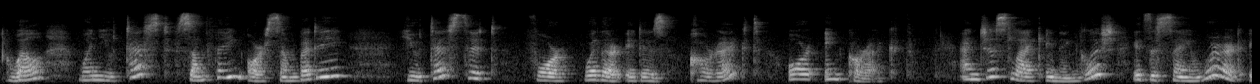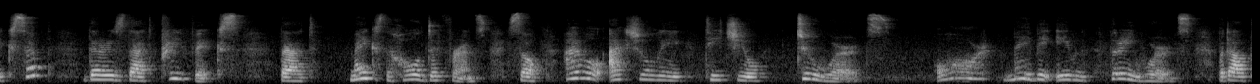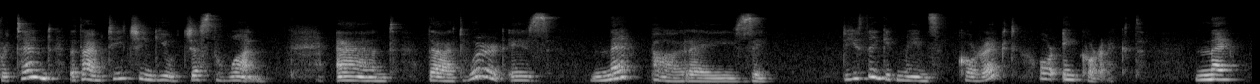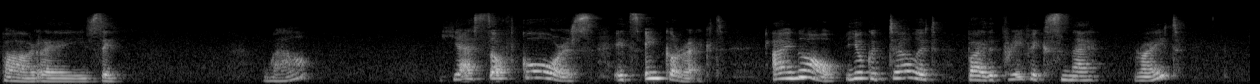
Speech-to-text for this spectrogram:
Well, when you test something or somebody, you test it for whether it is correct or incorrect. And just like in English, it's the same word except there is that prefix that makes the whole difference. So I will actually teach you two words or maybe even three words, but I'll pretend that I'm teaching you just one. And that word is nepareizi. Do you think it means correct or incorrect? Nepareizi. Well, yes, of course, it's incorrect. I know, you could tell it by the prefix ne, right?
